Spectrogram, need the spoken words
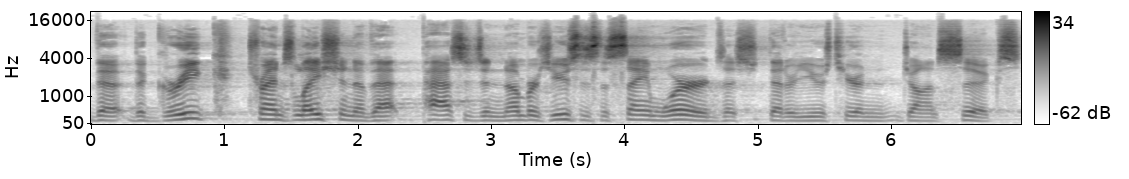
the, the Greek translation of that passage in Numbers uses the same words that, that are used here in John 6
